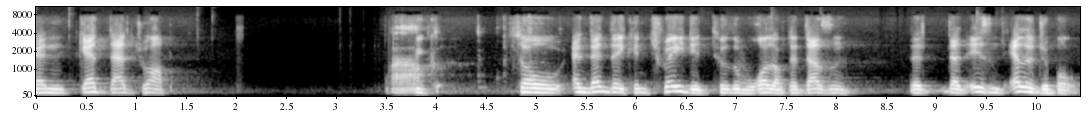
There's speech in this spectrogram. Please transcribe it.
can get that drop. Wow. so and then they can trade it to the warlock that doesn't that that isn't eligible.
